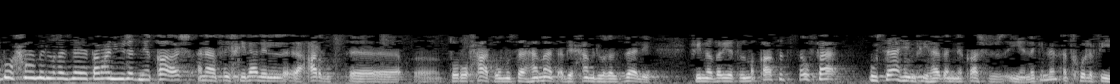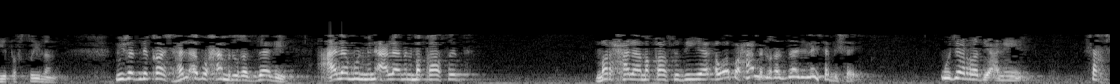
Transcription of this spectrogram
أبو حامد الغزالي طبعا يوجد نقاش. أنا في خلال عرض آه، آه، طروحات ومساهمات أبي حامد الغزالي في نظرية المقاصد سوف أساهم في هذا النقاش جزئيا لكن لن أدخل فيه تفصيلا. يوجد نقاش هل أبو حامد الغزالي علم من أعلام المقاصد؟ مرحلة مقاصدية؟ أو أبو حامد الغزالي ليس بشيء؟ مجرد يعني شخص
